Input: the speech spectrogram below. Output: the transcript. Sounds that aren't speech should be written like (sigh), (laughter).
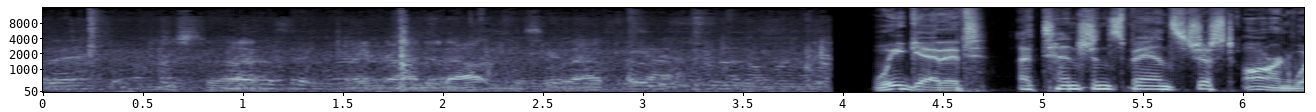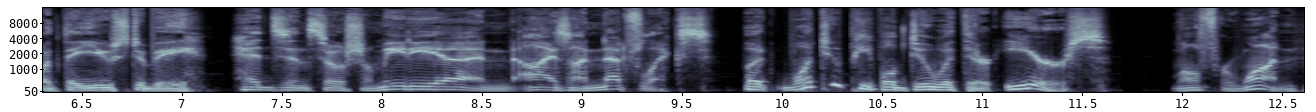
just uh, try grind it out and see what happens. We get it. Attention spans just aren't what they used to be heads in social media and eyes on Netflix. But what do people do with their ears? Well, for one,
